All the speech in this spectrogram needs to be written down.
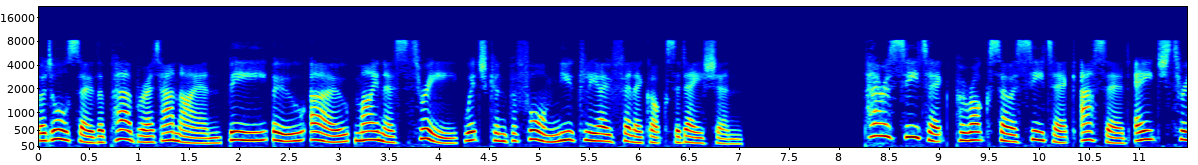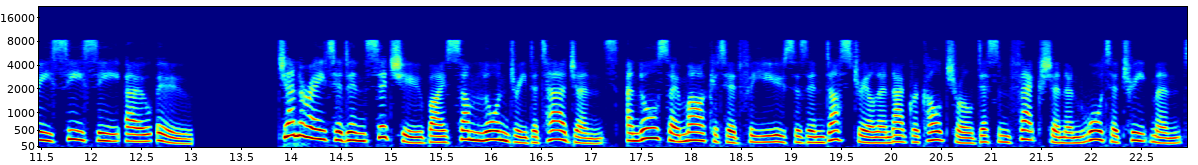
but also the perborate anion B 3 which can perform nucleophilic oxidation. Peracetic peroxoacetic acid H3CCO generated in situ by some laundry detergents, and also marketed for use as industrial and agricultural disinfection and water treatment.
